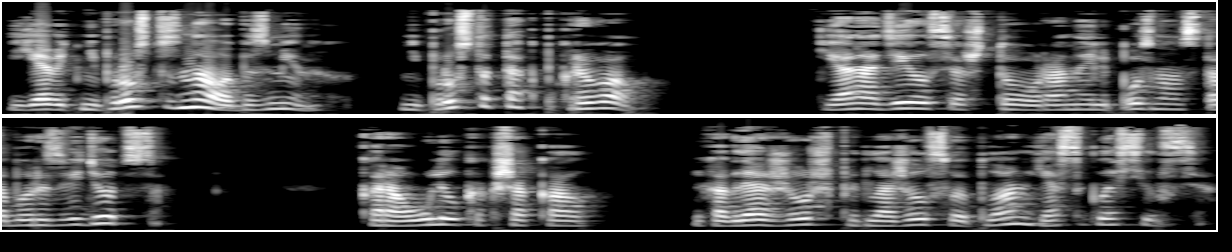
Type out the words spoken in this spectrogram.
Я ведь не просто знал об изменах, не просто так покрывал. Я надеялся, что рано или поздно он с тобой разведется. Караулил, как шакал, и когда Жорж предложил свой план, я согласился.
